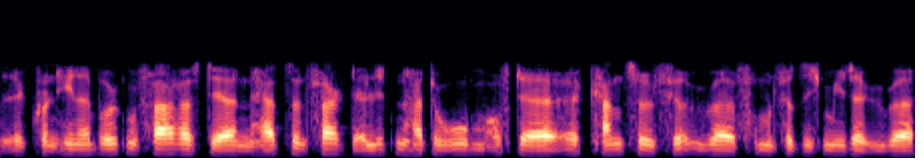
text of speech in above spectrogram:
äh, Containerbrückenfahrers, der einen Herzinfarkt erlitten hatte, oben auf der äh, Kanzel für über 45 Meter über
